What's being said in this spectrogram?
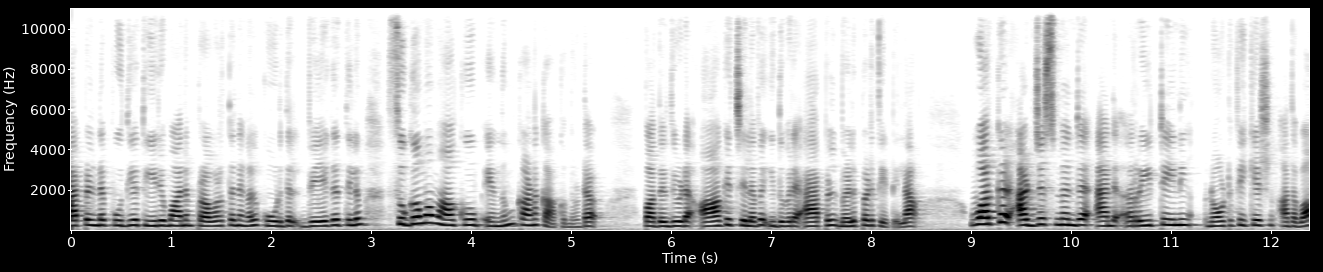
ആപ്പിളിന്റെ പുതിയ തീരുമാനം പ്രവർത്തനങ്ങൾ കൂടുതൽ വേഗത്തിലും സുഗമമാക്കും എന്നും കണക്കാക്കുന്നുണ്ട്. പദ്ധതിയുടെ ആകെ ചെലവ് ഇതുവരെ ആപ്പിൾ വെളിപ്പെടുത്തിയിട്ടില്ല. Worker adjustment and retaining notification അഥവാ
